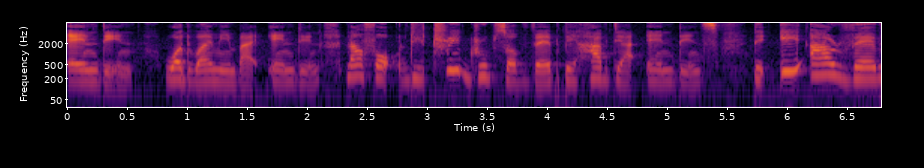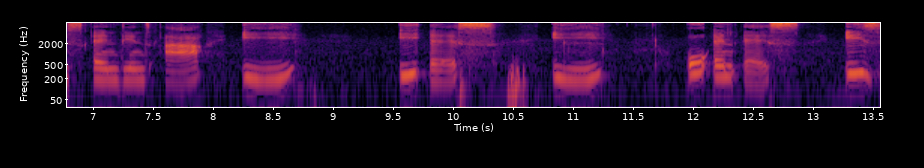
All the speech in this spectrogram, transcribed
ending what do I mean by ending? Now, for the three groups of verb, they have their endings. The ER verbs endings are E, ES, E, ONS, EZ,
